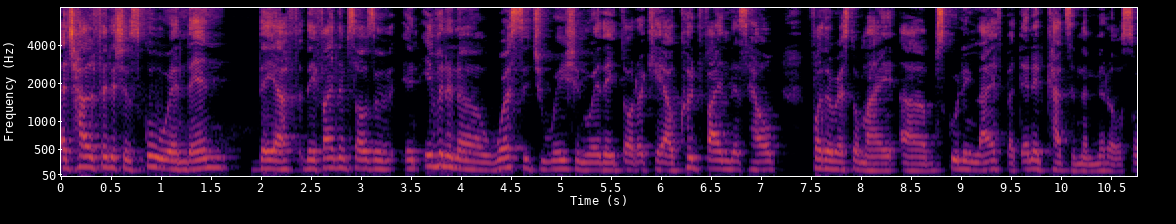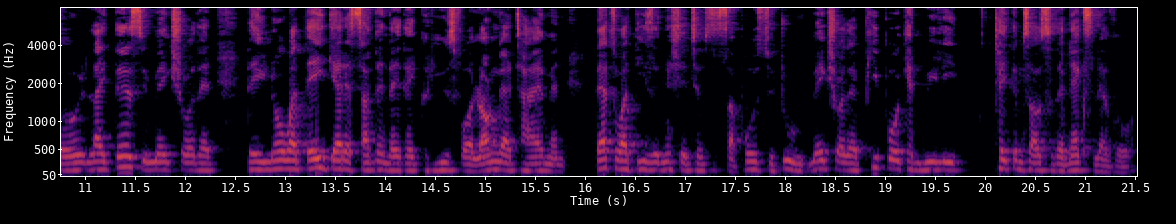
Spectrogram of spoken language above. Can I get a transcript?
a child finishes school and then they they find themselves in, even in a worse situation where they thought okay i could find this help for the rest of my um, schooling life but then it cuts in the middle. So like this you make sure that they know what they get is something that they could use for a longer time and that's what these initiatives are supposed to do make sure that people can really take themselves to the next level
